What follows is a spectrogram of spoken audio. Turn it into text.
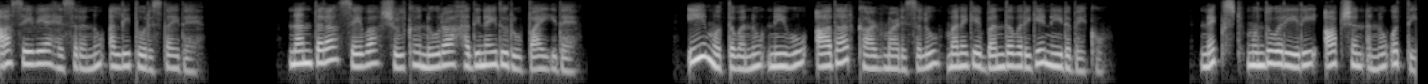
ಆ ಸೇವೆಯ ಹೆಸರನ್ನು ಅಲ್ಲಿ ತೋರಿಸ್ತಾ ಇದೆ. ನಂತರ ಸೇವಾ ಶುಲ್ಕ ನೂರ ಹದಿನೈದು ರೂಪಾಯಿ ಇದೆ. ಈ ಮೊತ್ತವನ್ನು ನೀವು ಆಧಾರ್ ಕಾರ್ಡ್ ಮಾಡಿಸಲು ಮನೆಗೆ ಬಂದವರಿಗೆ ನೀಡಬೇಕು. ನೆಕ್ಸ್ಟ್ ಮುಂದುವರಿಯಿರಿ, ಆಪ್ಷನ್ ಅನ್ನು ಒತ್ತಿ.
